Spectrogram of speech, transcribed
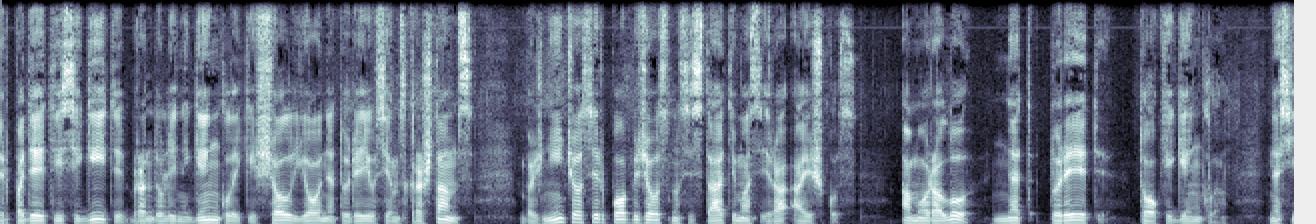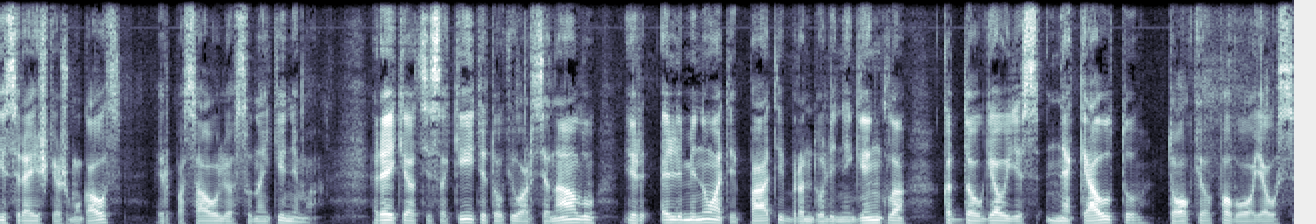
ir padėti įsigyti brandolinį ginklą iki šiol jo neturėjusiems kraštams. Bažnyčios ir popiežiaus nusistatymas yra aiškus. Amoralu net turėti tokį ginklą, nes jis reiškia žmogaus ir pasaulio sunaikinimą. Reikia atsisakyti tokių arsenalų ir eliminuoti patį branduolinį ginklą, kad daugiau jis nekeltų tokio pavojaus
